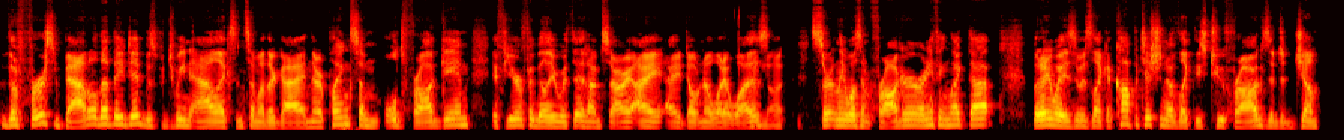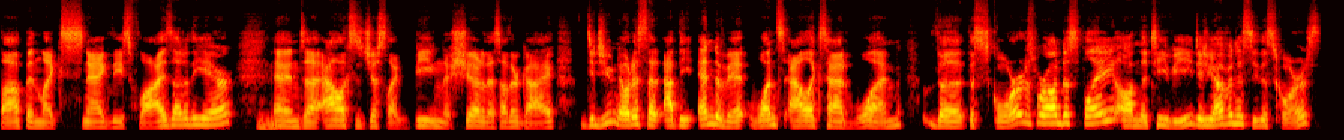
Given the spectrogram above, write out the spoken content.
the first battle that they did was between alex and some other guy and they're playing some old frog game if you're familiar with it i'm sorry i i don't know what it was certainly wasn't Frogger or anything like that. But anyways, it was like a competition of like these two frogs that to jump up and like snag these flies out of the air. Mhm. And uh, Alex is just like beating the shit out of this other guy. Did you notice that at the end of it, once Alex had one. the the scores were on display on the TV? Did you happen to see the scores?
